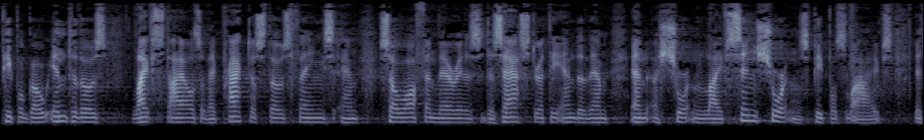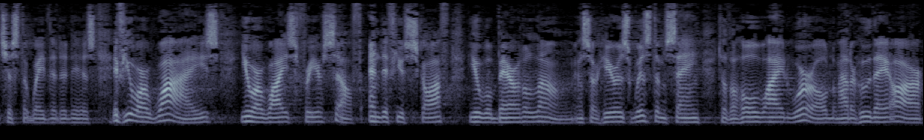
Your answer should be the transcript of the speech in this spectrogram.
people go into those lifestyles or they practice those things and so often there is disaster at the end of them and a shortened life. Sin shortens people's lives. It's just the way that it is. If you are wise, you are wise for yourself. And if you scoff, you will bear it alone. And so here is wisdom saying to the whole wide world, no matter who they are,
